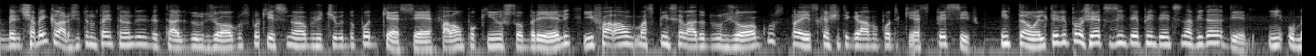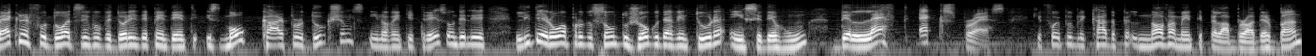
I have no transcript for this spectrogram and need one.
Deixar bem claro, a gente não está entrando em detalhe dos jogos, porque esse não é o objetivo do podcast, é falar um pouquinho sobre ele e falar umas pinceladas dos jogos, para isso que a gente grava um podcast específico. Então, ele teve projetos independentes na vida dele. O Mechner fundou a desenvolvedora independente Smoke Car Productions em 93, onde ele liderou a produção do jogo de aventura em CD-ROM The Last Express, que foi publicado novamente pela Brother Band,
